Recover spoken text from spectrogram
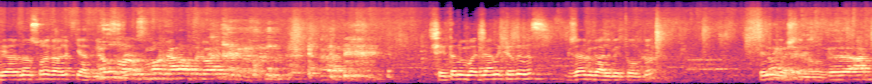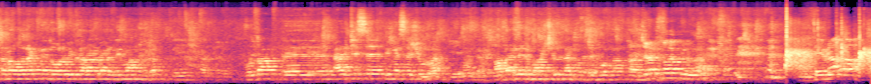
bir aradan sonra galip geldiniz. Ne uzun arasın mor her hafta gayet Şeytanın bacağını kırdınız. Güzel bir galibiyet oldu. Senin de görüşlerini alalım. Ee, Ertan olarak Buradan e, herkese bir mesajım var. Haberleri Bahçeli'den, Telefon'dan. Tebrik Bravo. ederim.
